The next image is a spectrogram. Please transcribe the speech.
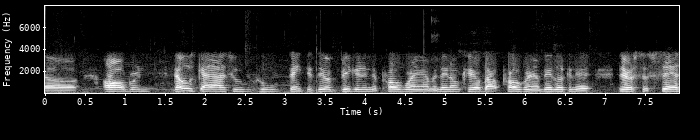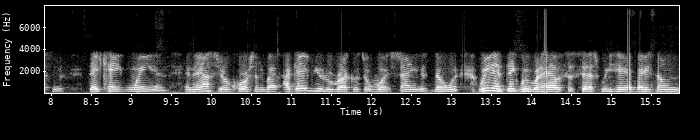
uh, Auburn. Those guys who who think that they're bigger than the program and they don't care about program, they're looking at their successes they can't win. And to answer your question about, I gave you the records of what Shane is doing. We didn't think we would have success we had based on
